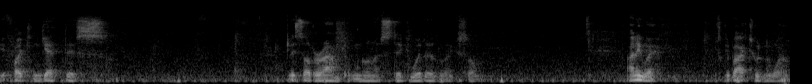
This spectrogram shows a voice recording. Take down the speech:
if I can get this this other amp, I'm gonna stick with it. Like so. Anyway, let's get back to it in a while.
